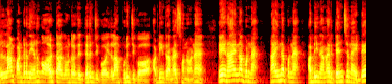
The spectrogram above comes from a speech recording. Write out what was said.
எல்லாம் பண்றது எனக்கும் அவுட் ஆகும்ன்றது தெரிஞ்சுக்கோ. இதெல்லாம் புரிஞ்சுக்கோ. அப்படின்ற மாதிரி சொன்னவொடனே ஏய் நான் என்ன பண்ணேன்? நான் என்ன பண்ணேன்? அப்படின்ற மாதிரி டென்ஷன் ஆயிட்டு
